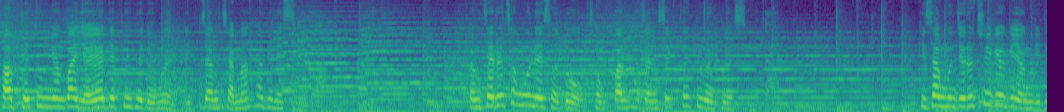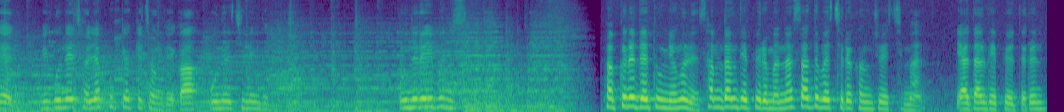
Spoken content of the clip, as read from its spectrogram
박 대통령과 여야 대표 회동은 입장차만 확인했습니다. 경찰은 청문회에서도 적반하장식 태도를 보였습니다. 기상 문제로 출격이 연기된 미군의 전략 폭격기 전개가 오늘 진행됩니다. 오늘의 1분 있습니다. 박근혜 대통령은 3당 대표를 만나 사드 배치를 강조했지만 야당 대표들은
